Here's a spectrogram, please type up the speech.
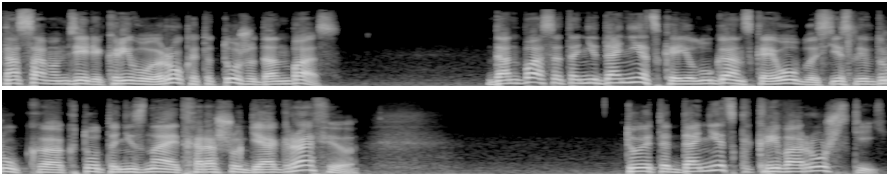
На самом деле Кривой Рог это тоже Донбасс. Донбасс это не Донецкая и Луганская область. Если вдруг э, кто-то не знает хорошо географию, то это Донецко-Криворожский.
